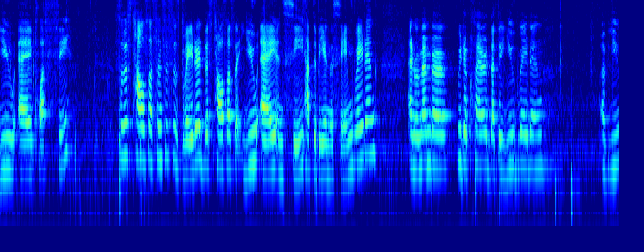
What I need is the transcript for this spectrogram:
ua plus c. So this tells us, since this is graded, this tells us that ua and c have to be in the same grading. And remember, we declared that the u grading of u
